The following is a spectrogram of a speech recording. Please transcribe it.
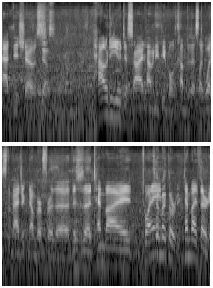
at these shows. Yes. How do you decide how many people come to this? Like, what's the magic number for the? This is a 10 by 20. 10 by 30. 10 by 30.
